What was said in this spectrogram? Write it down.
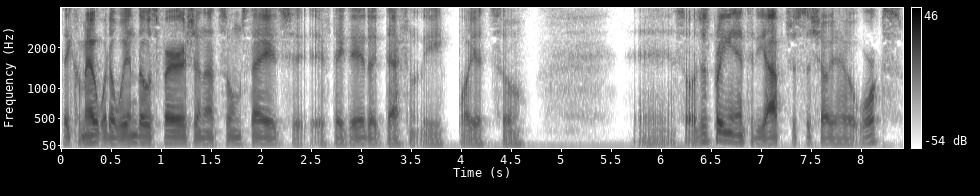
they come out with a Windows version at some stage. If they did, I'd definitely buy it. So uh, so I'll just bring it into the app just to show you how it works.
